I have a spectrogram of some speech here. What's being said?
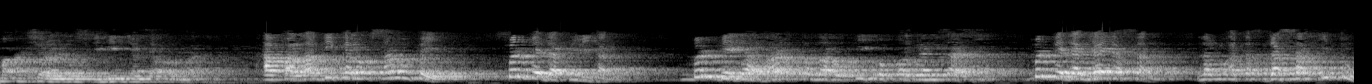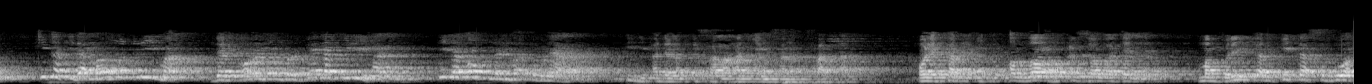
ma'asyiral muslimin yang saya hormati apalagi kalau sampai berbeda pilihan berbeda barakallahu fikum organisasi berbeda yayasan lalu atas dasar itu kita tidak mau menerima dari orang yang berbeda pilihan tidak mau menerima kebenaran. Ini adalah kesalahan yang sangat fatal. Oleh karena itu Allah Azza wa Jalla memberikan kita sebuah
